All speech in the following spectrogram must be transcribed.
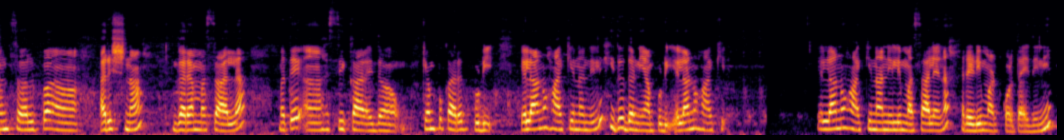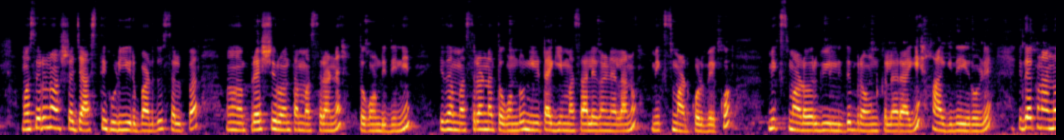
ಒಂದು ಸ್ವಲ್ಪ ಅರಿಶಿನ ಗರಂ ಮಸಾಲ ಮತ್ತು ಹಸಿ ಖಾರ, ಇದು, ಕೆಂಪು ಖಾರದ ಪುಡಿ. ಎಲ್ಲನೂ ಹಾಕಿ ನಾನಿಲ್ಲಿ ಇದು ಧನಿಯಾ ಪುಡಿ. ಎಲ್ಲನೂ ಹಾಕಿ ಎಲ್ಲನೂ ಹಾಕಿ ನಾನಿಲ್ಲಿ ಮಸಾಲೆನ ರೆಡಿ ಮಾಡ್ಕೊಳ್ತಾ ಇದ್ದೀನಿ. ಮೊಸರೂ ಅಷ್ಟೇ ಜಾಸ್ತಿ ಹುಳಿ ಇರಬಾರ್ದು. ಸ್ವಲ್ಪ ಫ್ರೆಶ್ ಇರುವಂಥ ಮೊಸರನ್ನೇ ತೊಗೊಂಡಿದ್ದೀನಿ. ಇದು ಮೊಸರನ್ನ ತೊಗೊಂಡು ನೀಟಾಗಿ ಮಸಾಲೆಗಳನ್ನೆಲ್ಲನೂ ಮಿಕ್ಸ್ ಮಾಡ್ಕೊಳ್ಬೇಕು. ಮಿಕ್ಸ್ ಮಾಡೋವರೆಗೂ ಇಲ್ಲಿದ್ದು ಬ್ರೌನ್ ಕಲರ್ ಆಗಿ ಆಗಿದೆ ಈರುಳ್ಳಿ. ಇದಕ್ಕೆ ನಾನು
